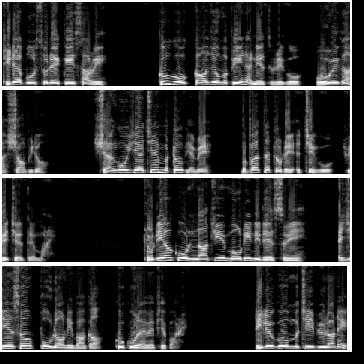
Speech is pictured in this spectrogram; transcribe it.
ဒီတဲ့ပို့ဆိုတဲ့ကိစ္စတွေကိုယ့်ကိုကောင်းကျိုးမပေးနိုင်တဲ့သူတွေကိုဝိုးဝေးကရှောင်ပြီးတော့ရန်ကိုရန်ချင်းမတုံ့ပြန်ပဲမပတ်သက်တော့တဲ့အကျင့်ကိုရွေးချယ်သင့်ပါတယ် လူတစ်ယောက်ကိုနာကြီးမုန်းတီးနေတဲ့ဆိုရင်အရင်ဆုံးပူလောင်နေပါကကိုကိုယ်တိုင်ပဲဖြစ်ပါတယ်ဒီလူကိုမကြည်ပြူတာနဲ့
